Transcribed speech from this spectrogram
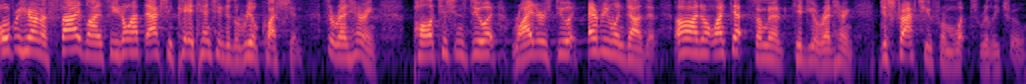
over here on a sideline so you don't have to actually pay attention to the real question. It's a red herring. Politicians do it, writers do it, everyone does it. Oh, I don't like that, so I'm gonna give you a red herring. Distract you from what's really true.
